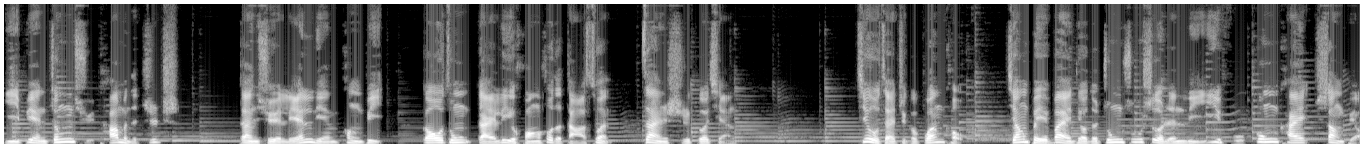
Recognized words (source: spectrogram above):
以便争取他们的支持，但却连连碰壁。高宗改立皇后的打算暂时搁浅了。就在这个关口，将被外调的中书舍人李义府公开上表。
